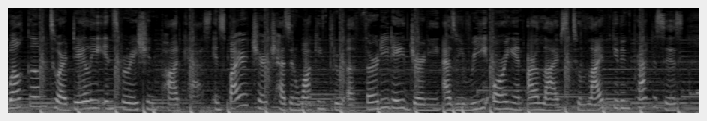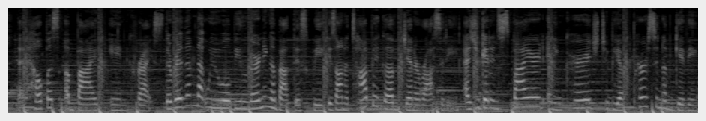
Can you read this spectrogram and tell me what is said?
Welcome to our daily inspiration podcast. Inspire Church has been walking through a 30 day journey as we reorient our lives to life giving practices that help us abide in Christ. The rhythm that we will be learning about this week is on a topic of generosity. As you get inspired and encouraged to be a person of giving,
